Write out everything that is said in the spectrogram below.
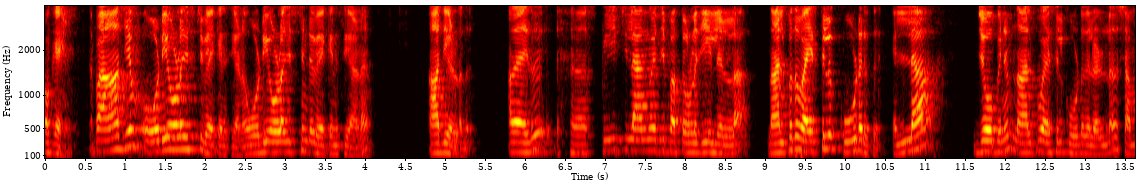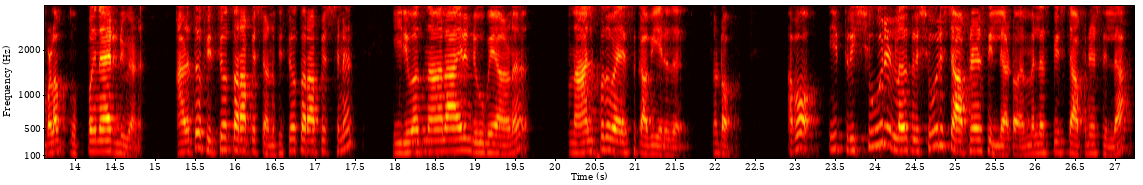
ഓക്കെ അപ്പൊ ആദ്യം ഓഡിയോളജിസ്റ്റ് വേക്കൻസിയാണ് ഓഡിയോളജിസ്റ്റിന്റെ വേക്കൻസിയാണ് ആദ്യം ഉള്ളത്. അതായത് സ്പീച്ച് ലാംഗ്വേജ് പത്തോളജിയിലുള്ള നാൽപ്പത് വയസ്സിൽ കൂടരുത്. എല്ലാ ജോബിനും നാൽപ്പത് വയസ്സിൽ കൂടുതലുള്ള ശമ്പളം മുപ്പതിനായിരം രൂപയാണ്. അടുത്ത ഫിസിയോതെറാപ്പിസ്റ്റ് ആണ്. ഫിസിയോതെറാപ്പിസ്റ്റിന് ഇരുപത്തിനാലായിരം രൂപയാണ് നാൽപ്പത് വയസ്സ് കവിയരുത്. കേട്ടോ? അപ്പോ ഈ തൃശ്ശൂരുള്ളത് തൃശ്ശൂർ സ്റ്റാഫ് നേഴ്സ് ഇല്ല കേട്ടോ. M L S P staff nurse ഇല്ല.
